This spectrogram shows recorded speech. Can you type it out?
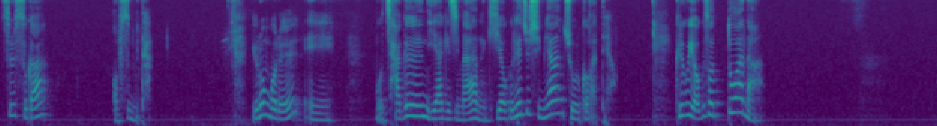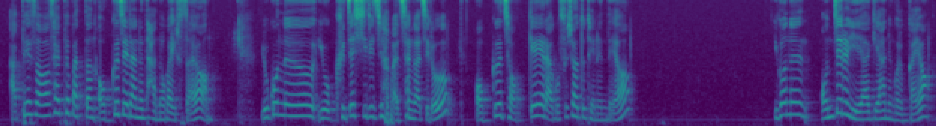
쓸 수가 없습니다. 이런 거를 예, 뭐 작은 이야기지만 기억을 해주시면 좋을 것 같아요. 그리고 여기서 또 하나 앞에서 살펴봤던 엊그제라는 단어가 있어요. 요거는 요 그제 시리즈와 마찬가지로 엊그저께라고 쓰셔도 되는데요. 이거는 언제를 이야기하는 걸까요?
